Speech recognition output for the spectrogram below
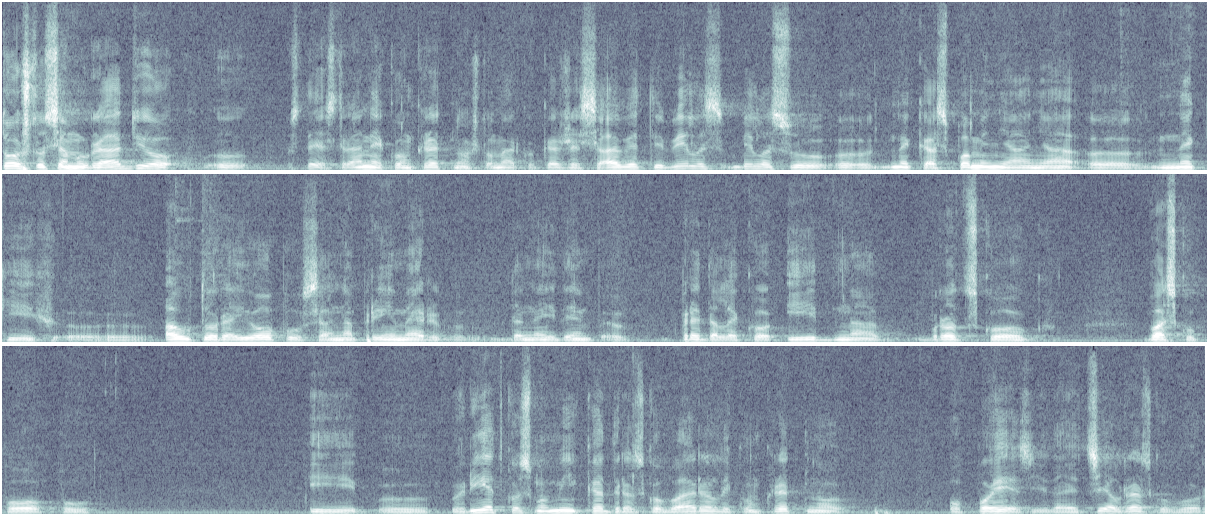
to što sam uradio s te strane konkretno što Marko kaže savjeti, bila su neka spominjanja nekih autora i opusa, na primjer, da ne idem predaleko Idna, Brodskog, Vasku Popu, i rijetko smo mi kad razgovarali konkretno o poeziji, da je cijel razgovor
